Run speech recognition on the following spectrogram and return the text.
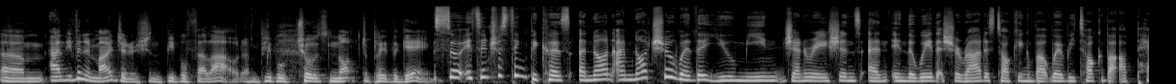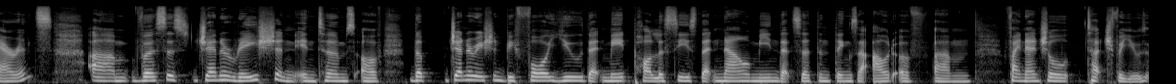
um, and even in my generation, people fell out and people chose not to play the game. So it's interesting because, Anon, I'm not sure whether you mean generations and in the way that Sharaad is talking about, where we talk about our parents um, versus generation in terms of the generation before you that made policies that now mean that certain things are out of um, financial touch for you.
